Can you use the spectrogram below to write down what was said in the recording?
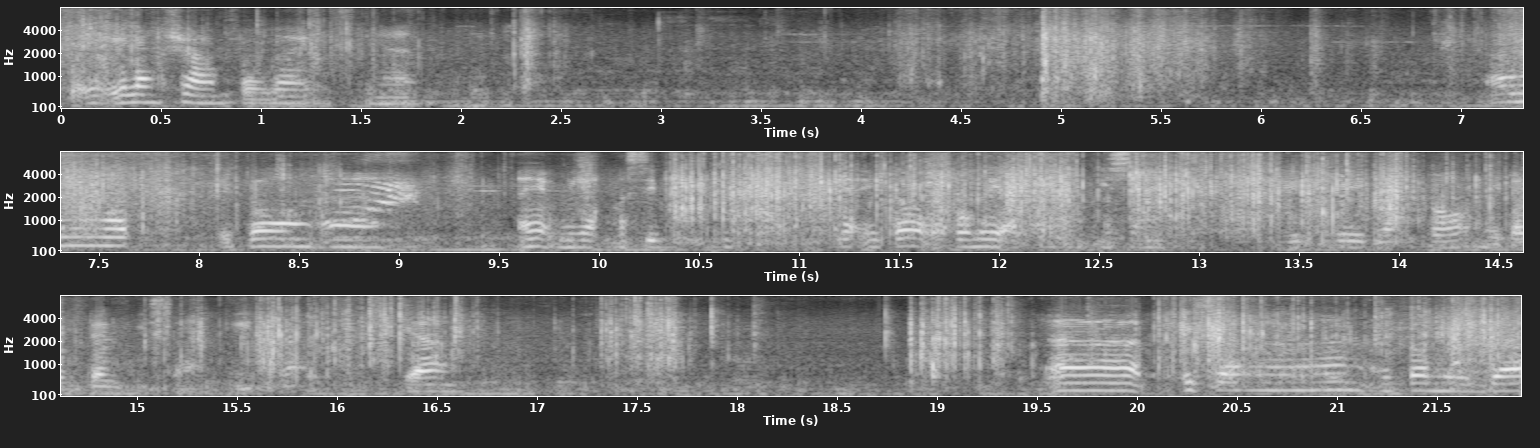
po yung ilang shampoo guys. Yan. Ang hot itong uh, ay umiyak kasi yan ito umiyak ng isang bitbay lang to. May dagdag isang kita. Yan. At isang ito mega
